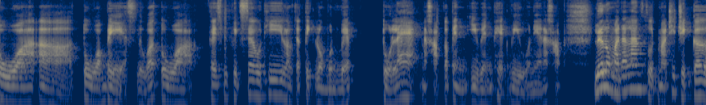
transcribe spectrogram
ตัวเอ่อตัว base หรือว่าตัว Facebook pixel ที่เราจะติดลงบนเว็บ ตัวแรกนะครับ ก็เป็น event page view อันเนี้ยนะครับเลื่อนลงมาด้านล่างสุดมาที่ trigger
